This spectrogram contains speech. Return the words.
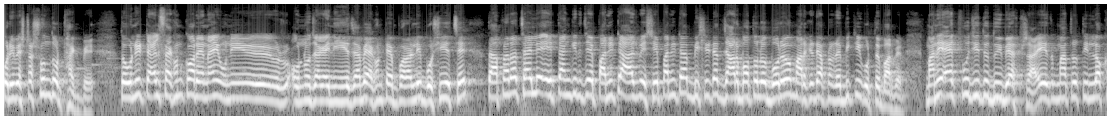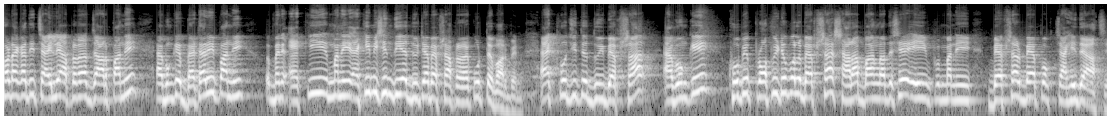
পরিবেশটা সুন্দর থাকবে। তো উনি টাইলস এখন করে নাই, উনি অন্য জায়গায় নিয়ে যাবে, এখন টেম্পোরারি বসিয়েছে। তো আপনারা চাইলে এই ট্যাঙ্কির যে পানিটা আসবে সেই পানিটা বিশ লিটার জার বোতলে ভরেও মার্কেটে আপনারা বিক্রি করতে পারবেন। মানে এক পুঁজিতে দুই ব্যবসা, এই মাত্র তিন লক্ষ টাকা দিয়ে চাইলে আপনারা জার পানি এবং কি ব্যাটারি পানি মানে একই মানে একই মেশিন দিয়ে দুইটা ব্যবসা আপনারা করতে পারবেন। এক পুঁজিতে দুই ব্যবসা এবং কি খুবই প্রফিটেবল ব্যবসা সারা বাংলাদেশে এই মানে ব্যবসার ব্যাপক চাহিদা আছে।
